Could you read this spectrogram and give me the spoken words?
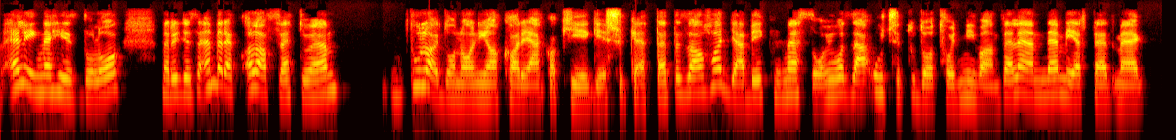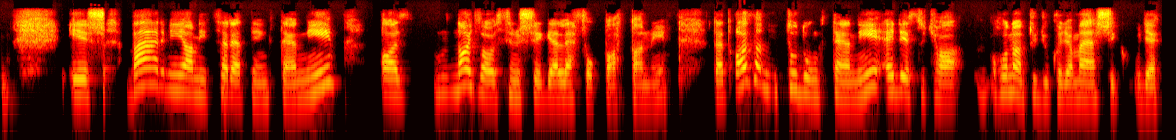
elég nehéz dolog, mert ugye az emberek alapvetően tulajdonolni akarják a kiégésüket. Tehát ez a hagyjál békén, ne szólj hozzá, úgyse tudod, hogy mi van velem, nem érted meg. És bármi, amit szeretnénk tenni, az nagy valószínűséggel le fog pattani. Tehát az, amit tudunk tenni, egyrészt, hogyha honnan tudjuk, hogy a másik ugye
